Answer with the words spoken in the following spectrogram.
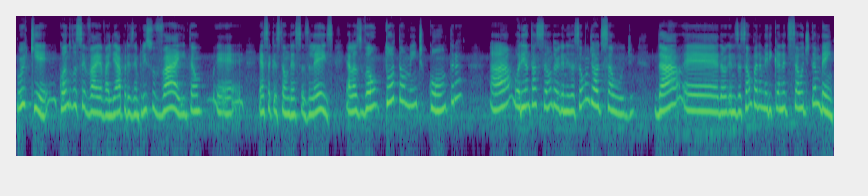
Porque quando você vai avaliar, por exemplo, isso vai, então, é, essa questão dessas leis, elas vão totalmente contra a orientação da Organização Mundial de Saúde, da, é, da Organização Pan-Americana de Saúde também,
